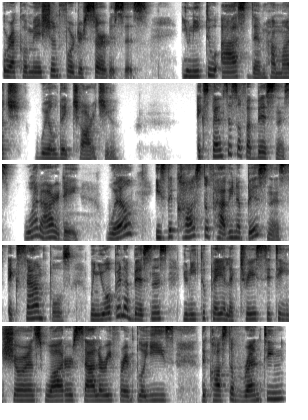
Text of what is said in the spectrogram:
or a commission for their services. You need to ask them how much will they charge you. Expenses of a business. What are they? Well, it's the cost of having a business. Examples. When you open a business, you need to pay electricity, insurance, water, salary for employees, the cost of renting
